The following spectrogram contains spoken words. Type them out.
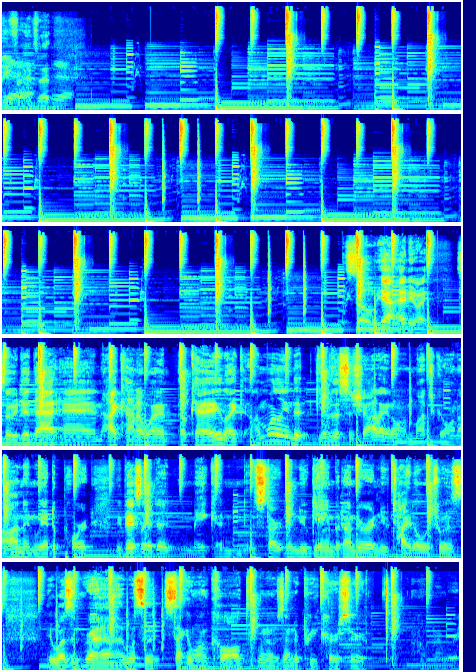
to be Super friends with. Yeah. so yeah anyway so we did that and i kind of went okay like i'm willing to give this a shot. I don't have much going on. And we had to port we basically had to make and start a new game but under a new title which was it wasn't uh, what's the second one called when it was under precursor? I don't remember.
